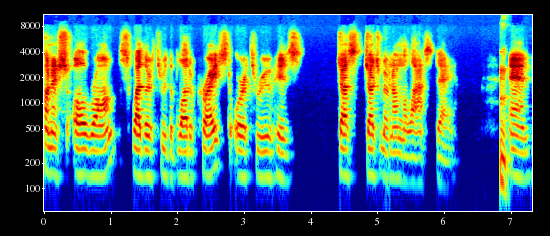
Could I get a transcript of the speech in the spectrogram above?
punish all wrongs, whether through the blood of Christ or through his just judgment on the last day. Hmm. And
